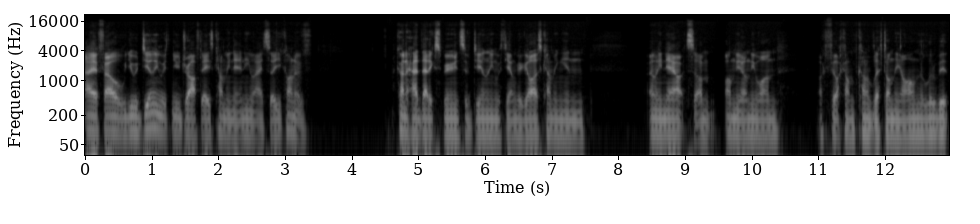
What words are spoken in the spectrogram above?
AFL, you were dealing with new draftees coming in anyway, so you kind of kind of had that experience of dealing with younger guys coming in. Only now it's um, I'm the only one. I feel like I'm kind of left on the island a little bit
